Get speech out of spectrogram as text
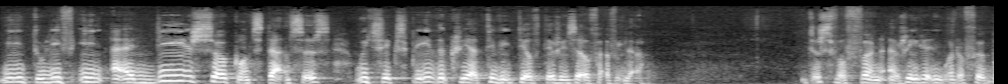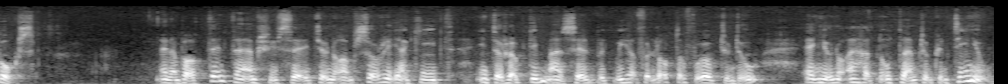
mean to live in ideal circumstances which explain the creativity of Teresa of Avila. Just for fun, I read in one of her books. And about ten times she said, you know, I'm sorry I keep interrupting myself, but we have a lot of work to do. And, you know, I had no time to continue.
